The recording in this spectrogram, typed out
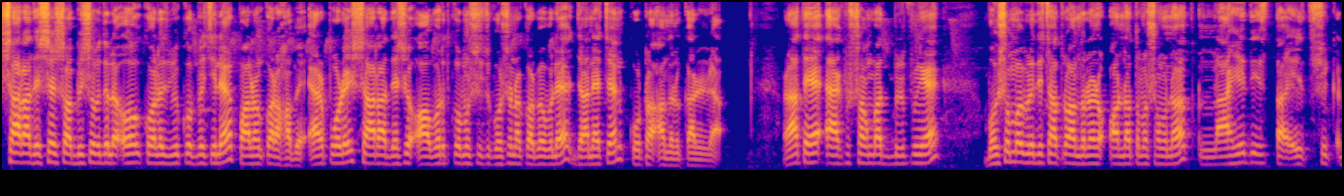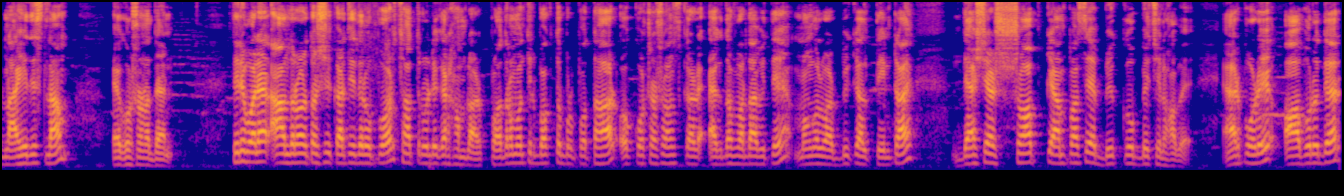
সারা দেশের সব বিশ্ববিদ্যালয় ও কলেজ বিক্ষোভ মিছিলে পালন করা হবে। এরপরে সারা দেশে অবরোধ কর্মসূচি ঘোষণা করবে বলে জানিয়েছেন কোটা আন্দোলনকারীরা। রাতে এক সংবাদ ব্রিফিংয়ে বৈষম্য বিরোধী ছাত্র আন্দোলনের অন্যতম সমন্বয়ক নাহিদ নাহিদ ইসলাম এ ঘোষণা দেন। তিনি বলেন, আন্দোলনরত শিক্ষার্থীদের উপর ছাত্রলীগের হামলার। প্রধানমন্ত্রীর বক্তব্য প্রত্যাহার ও কোটা সংস্কার এক দফার দাবিতে মঙ্গলবার বিকেল তিনটায় দেশের সব ক্যাম্পাসে বিক্ষোভ মিছিল হবে। এরপরে অবরোধের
